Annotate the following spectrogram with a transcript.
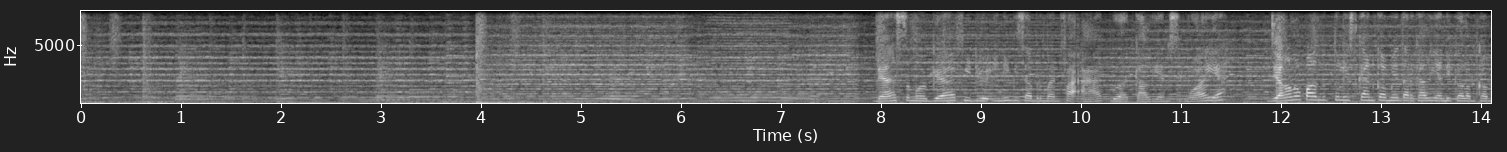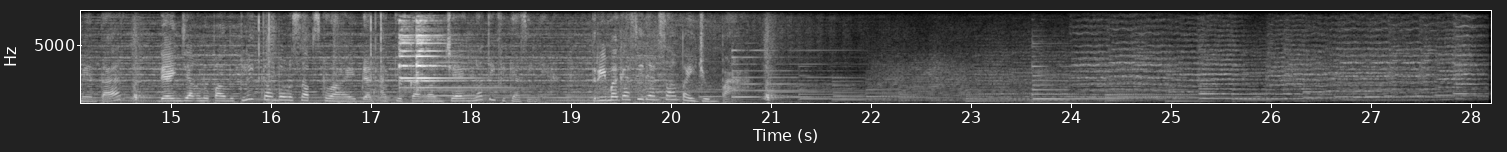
Dan semoga video ini bisa bermanfaat buat kalian semua ya. Jangan lupa untuk tuliskan komentar kalian di kolom komentar. Dan jangan lupa untuk klik tombol subscribe dan aktifkan lonceng notifikasinya. Terima kasih dan sampai jumpa.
